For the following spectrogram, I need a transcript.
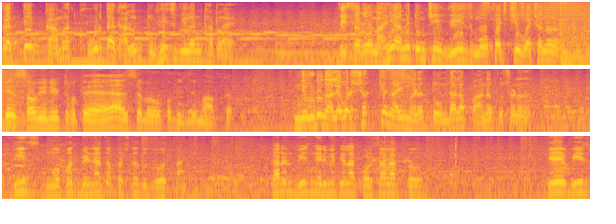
प्रत्येक कामात खोडता घालून तुम्हीच विलन ठरलाय. विसरलो नाही आम्ही तुमची वीज मोफतची वचनं. के सौ यूनिट होते हैं ऐसे लोगों को बिजली माफ करते निवडून आल्यावर शक्य नाही म्हणत तोंडाला पानं पुसणं. वीज मोफत मिळण्याचा प्रश्नच उद्भवत नाही. कारण वीज निर्मितीला कोळसा लागतो. ते वीज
